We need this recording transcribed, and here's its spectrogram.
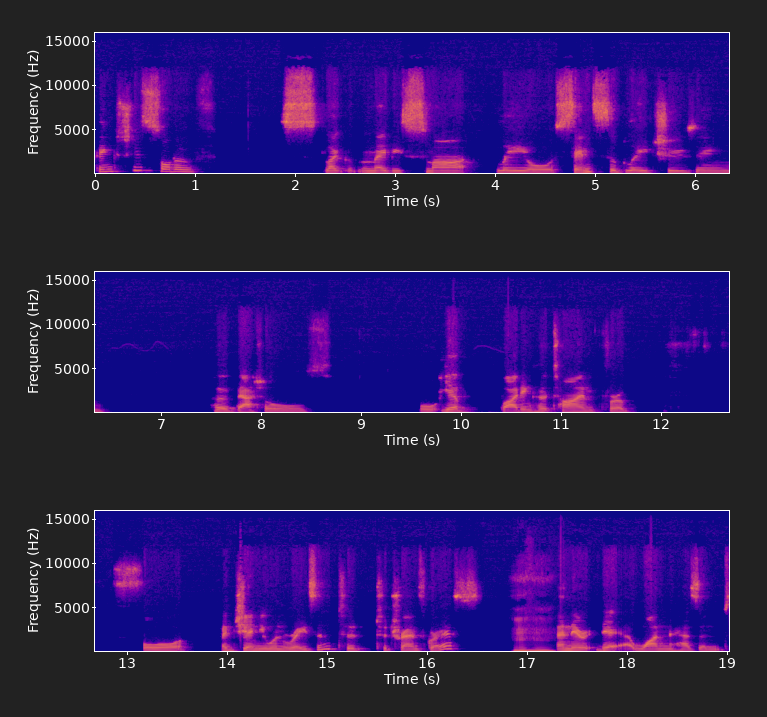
think she's sort of like maybe smartly or sensibly choosing her battles, or yeah, biding her time for a, for a genuine reason to to transgress, hmm and there there one hasn't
